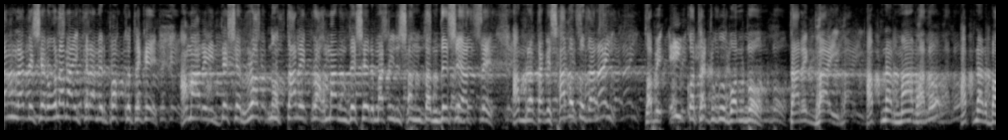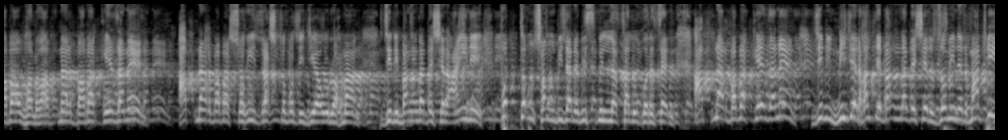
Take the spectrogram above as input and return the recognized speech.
বাংলাদেশের ওলামাই কেরামের পক্ষ থেকে আমার এই দেশের রত্ন তারেক রহমান দেশের মাটির সন্তান দেশে আসছে, আমরা তাকে স্বাগত জানাই। তবে এই কথাটুকু বলব, তারেক ভাই, আপনার মা ভালো, আপনার বাবাও ভালো, আপনার বাবা কে জানেন? আপনার বাবা শহীদ রাষ্ট্রপতি জিয়াউর রহমান, যিনি বাংলাদেশের আইনে প্রথম সংবিধানে বিসমিল্লাহ চালু করেছেন, আপনার বাবা কে জানেন? যিনি নিজের হাতে বাংলাদেশের জমিনের মাটি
